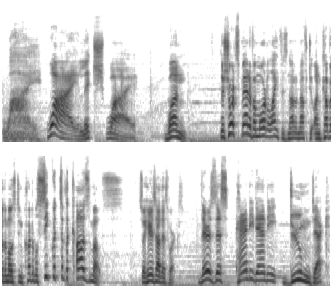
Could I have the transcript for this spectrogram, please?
Why? Why, Lich? Why? One. The short span of a mortal life is not enough to uncover the most incredible secrets of the cosmos. So here's how this works. There's this handy dandy Doom deck.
